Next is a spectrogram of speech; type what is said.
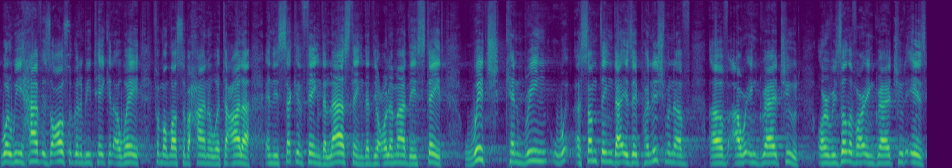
what we have is also going to be taken away from Allah subhanahu wa ta'ala. And the second thing, the last thing that the ulama they state, which can bring uh, something that is a punishment of, of our ingratitude or a result of our ingratitude is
